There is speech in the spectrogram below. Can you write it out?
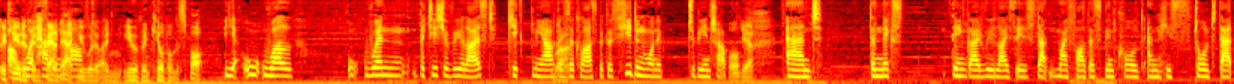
If Uh, you'd have been found out, you would have been you would have been killed on the spot. Yeah, well, when the teacher realized, kicked me out of the class because he didn't want it to be in trouble. Yeah. And the next thing I realized is that my father's been called and he's told that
